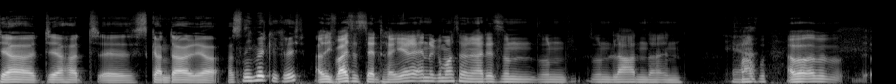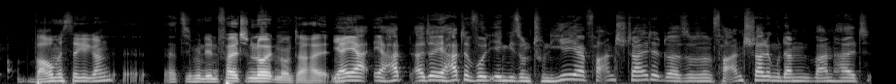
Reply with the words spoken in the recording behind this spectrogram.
Der, der hat äh, Skandal, ja. Hast du nicht mitgekriegt? Also ich weiß, dass der ein Karriereende gemacht hat und er hat jetzt so einen so einen- so einen Laden da in Ja. Frankfurt. Aber, aber warum ist der gegangen? Er hat sich mit den falschen Leuten unterhalten. Ja, ja, er hat, also er hatte wohl irgendwie so ein Turnier ja veranstaltet oder so, so eine Veranstaltung und dann waren halt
